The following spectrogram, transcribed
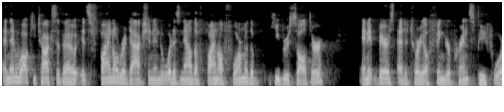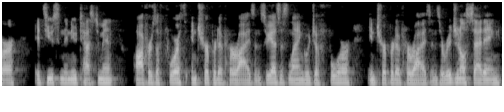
And then Waltke talks about its final redaction into what is now the final form of the Hebrew Psalter and it bears editorial fingerprints before its use in the New Testament offers a fourth interpretive horizon. So he has this language of four interpretive horizons original setting,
